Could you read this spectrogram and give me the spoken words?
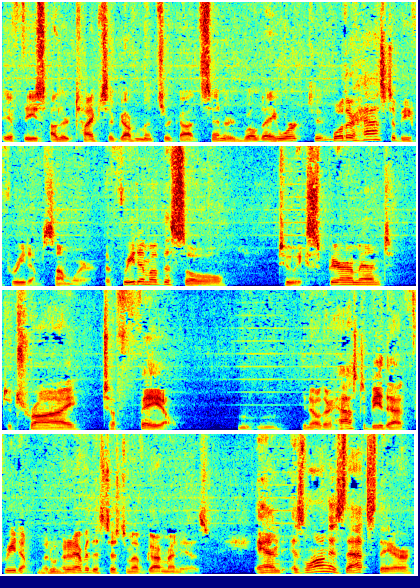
if these other types of governments are God centered, will they work too? Well, there has to be freedom somewhere. The freedom of the soul to experiment, to try, to fail. Mm-hmm. You know, there has to be that freedom, Mm-hmm. whatever the system of government is. And as long as that's there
